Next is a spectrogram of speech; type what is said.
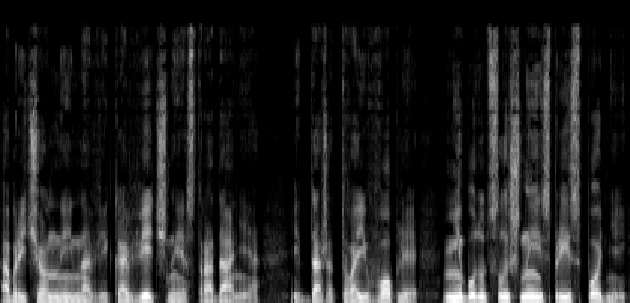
обреченный на вековечные страдания. И даже твои вопли не будут слышны из преисподней,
